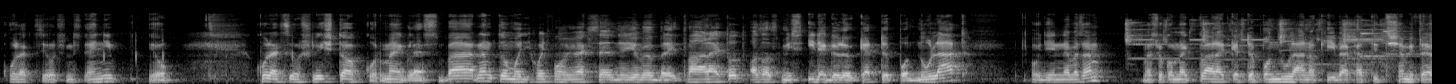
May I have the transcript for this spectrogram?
kollekciós ennyi, jó. Kollekciós lista akkor meg lesz, bár nem tudom, hogy hogy fogom megszerzni a jövőbeli Twilight-ot, azaz Miss Idegölő 2.0-át, hogy én nevezem, mert sokan meg Twilight 2.0-nak hívják, hát itt semmiféle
